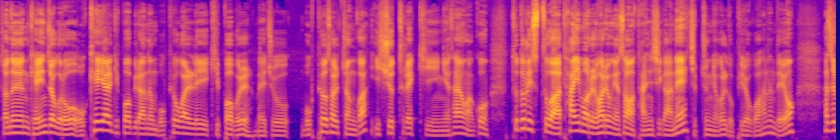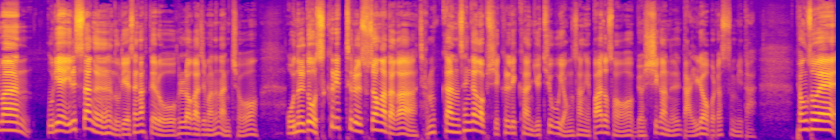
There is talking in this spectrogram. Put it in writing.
저는 개인적으로 OKR 기법이라는 목표 관리 기법을 매주 목표 설정과 issue tracking에 사용하고 to-do list와 타이머를 활용해서 단시간에 집중력을 높이려고 하는데요. 하지만 우리의 일상은 우리의 생각대로 흘러가지만은 않죠. 오늘도 스크립트를 수정하다가 잠깐 생각 없이 클릭한 유튜브 영상에 빠져서 몇 시간을 날려버렸습니다. 평소에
